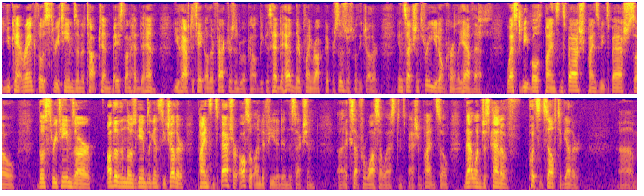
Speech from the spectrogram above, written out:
You can't rank those three teams in a top 10 based on head to head. You have to take other factors into account because head to head they're playing rock paper scissors with each other. In section 3 you don't currently have that. West beat both Pines and Spash. Pines beat Spash. So those three teams are, other than those games against each other, Pines and Spash are also undefeated in the section, uh, except for Wausau West and Spash and Pines. So that one just kind of puts itself together um,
